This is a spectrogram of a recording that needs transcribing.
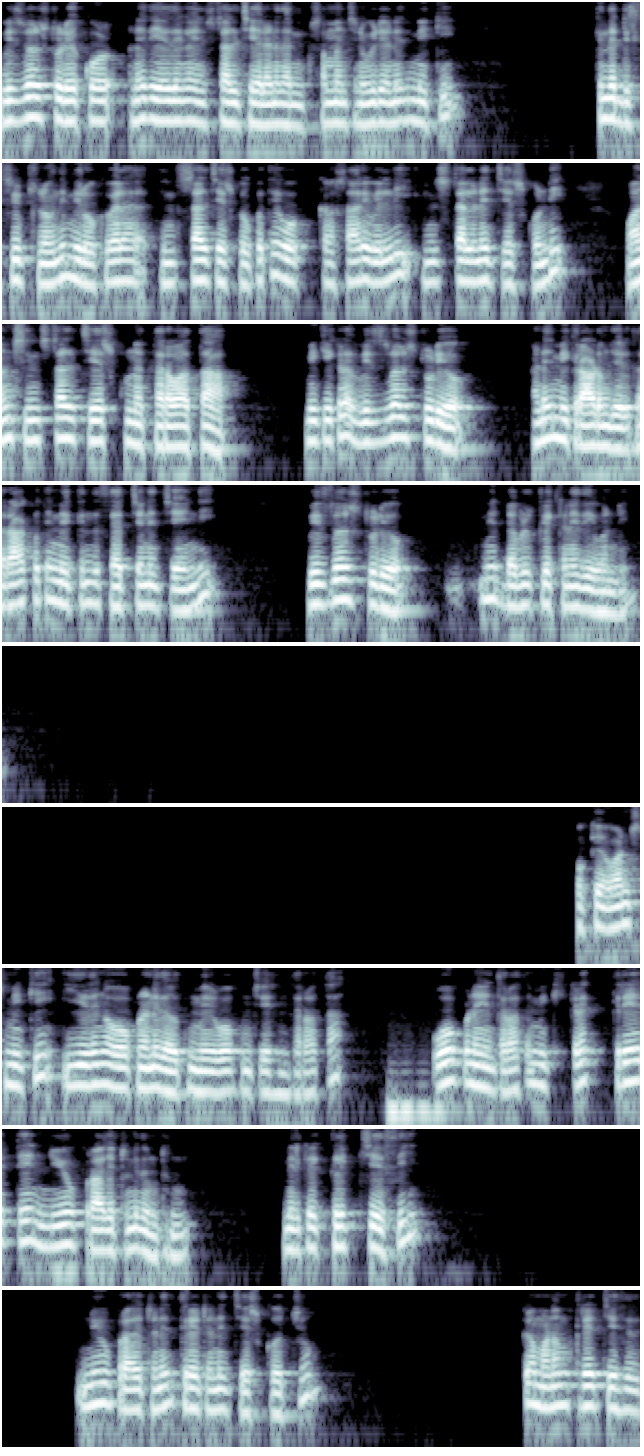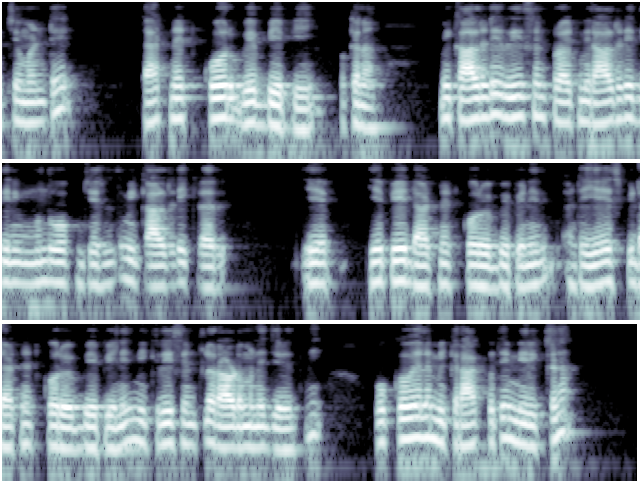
విజువల్ స్టూడియో కోడ్ అనేది ఏ విధంగా ఇన్‌స్టాల్ చేయాలనే దానికి సంబంధించిన వీడియో అనేది మీకు కింద డిస్క్రిప్షన్‌లో ఉంది. మీరు ఒకవేళ ఇన్‌స్టాల్ చేసుకోకపోతే ఒక్కసారి వెళ్ళి ఇన్‌స్టాల్ అనేది చేసుకోండి. వన్స్ ఇన్‌స్టాల్ చేసుకున్న తర్వాత మీకు ఇక్కడ విజువల్ స్టూడియో అనేది మీకు రావడం జరుగుతుంది. రాకపోతే మీరు కింద సెర్చ్ అనేది చేయండి. విజువల్ స్టూడియో మీరు డబుల్ క్లిక్ అనేది ఇవ్వండి. ఓకే. వన్స్ మీకు ఈ విధంగా ఓపెన్ అనేది అవుతుంది. మీరు ఓపెన్ చేసిన తర్వాత ఓపెన్ అయిన తర్వాత మీకు ఇక్కడ క్రియేట్ ఏ న్యూ ప్రాజెక్ట్ అనేది ఉంటుంది. మీరు ఇక్కడ క్లిక్ చేసి న్యూ ప్రాజెక్ట్ అనేది క్రియేట్ అనేది చేసుకోవచ్చు. ఇక్కడ మనం క్రియేట్ చేసేది వచ్చేమంటే dot net core web API ఓకేనా? మీకు ఆల్రెడీ రీసెంట్ ప్రాజెక్ట్ మీరు ఆల్రెడీ దీనికి ముందు ఓపెన్ చేసింటే మీకు ఆల్రెడీ ఇక్కడ ఏ API dot net core web API అనేది అంటే ASP dot net core web API అనేది మీకు రీసెంట్‌లో రావడం అనేది జరుగుతుంది. ఒకవేళ మీకు రాకపోతే మీరు ఇక్కడ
